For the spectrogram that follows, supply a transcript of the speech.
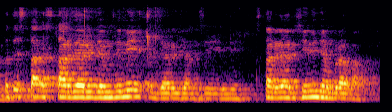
Berarti start, start dari jam sini, dari jam sini. Start dari sini jam berapa?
